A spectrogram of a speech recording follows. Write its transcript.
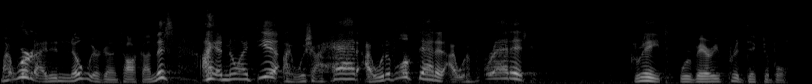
My word, I didn't know we were going to talk on this. I had no idea. I wish I had. I would have looked at it. I would have read it. Great, we're very predictable.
